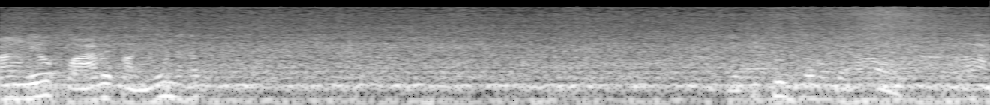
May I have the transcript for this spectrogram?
ลังเลี้ยวขวาไปฝั่งนู้นนะครับ เดี๋ยวที่ขึ้นก็ลงไปเอาข้างล่าง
